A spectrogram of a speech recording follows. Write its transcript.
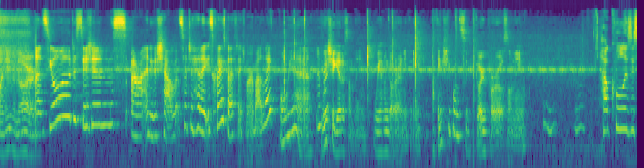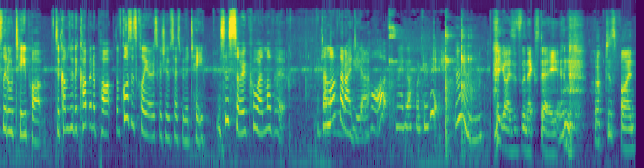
I need to know. That's your decisions. Alright, I need a shower. I've got such a headache. It's Claire's birthday tomorrow, by the way. Oh yeah, Mm-hmm. we should get her something. We haven't got her anything. I think she wants a GoPro or something. How cool is this little teapot? So it comes with a cup and a pot. Of course it's Cleo's because she's obsessed with a tea. This is so cool. I love it. I love that idea. Hot. Maybe I could do this. Mm. Hey guys, it's the next day and I'm just fine,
